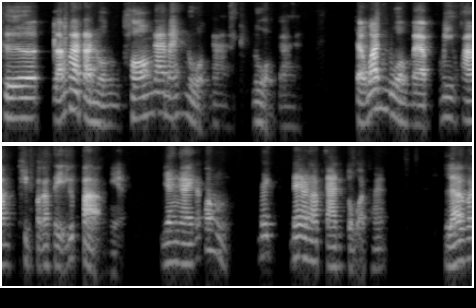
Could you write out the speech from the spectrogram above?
คือหลังผ่าตัดหน่วงท้องได้ไหม?หน่วงได้หน่วงได้ แต่ว่าหน่วงแบบมีความผิดปกติหรือเปล่าเนี่ย ยังไงก็ต้องได้ได้รับการตรวจครับแล้วก็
